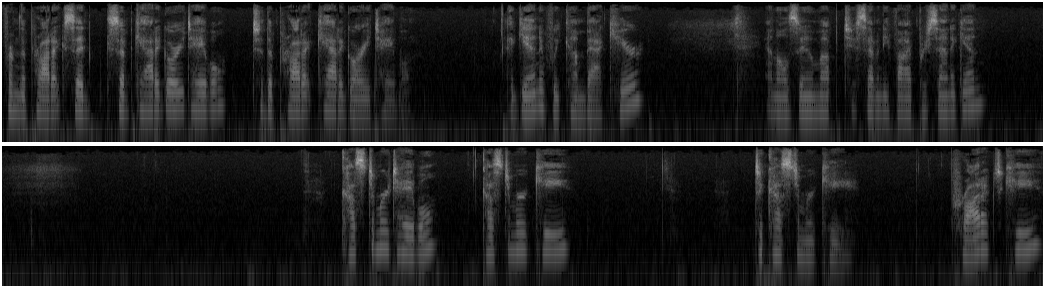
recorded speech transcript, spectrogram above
from the product sub subcategory table to the product category table. Again, if we come back here, and I'll zoom up to 75% again, customer table, customer key to customer key, product key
